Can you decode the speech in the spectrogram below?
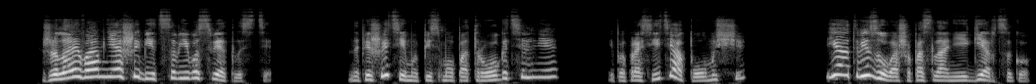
— Желаю вам не ошибиться в его светлости. Напишите ему письмо потрогательнее и попросите о помощи. Я отвезу ваше послание герцогу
